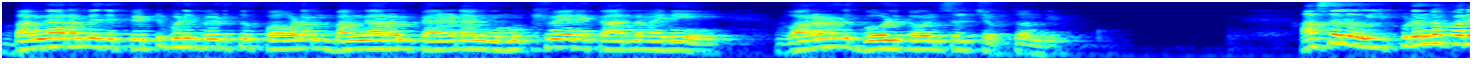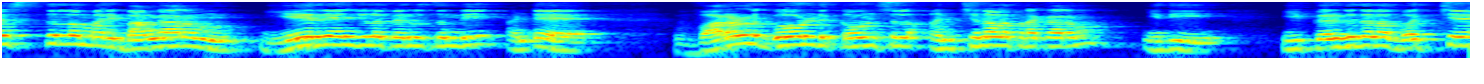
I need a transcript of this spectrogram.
బంగారం మీద పెట్టుబడి పెడుతూ పోవడం బంగారం పెరగడానికి ముఖ్యమైన కారణమని వరల్డ్ గోల్డ్ కౌన్సిల్ చెబుతోంది. అసలు ఇప్పుడున్న పరిస్థితుల్లో మరి బంగారం ఏ రేంజ్లో పెరుగుతుంది? అంటే వరల్డ్ గోల్డ్ కౌన్సిల్ అంచనాల ప్రకారం ఇది ఈ పెరుగుదల వచ్చే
